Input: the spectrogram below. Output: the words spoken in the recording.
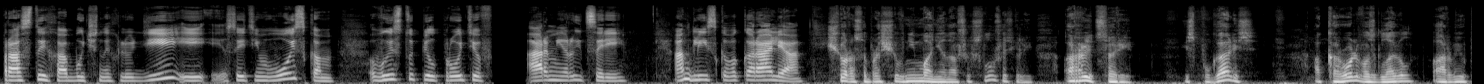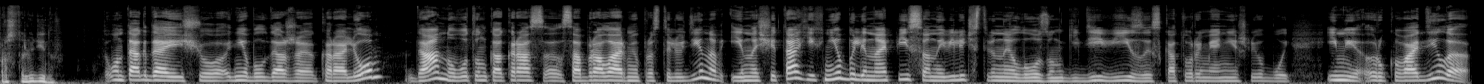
простых обычных людей и с этим войском выступил против армии рыцарей английского короля. Еще раз обращу внимание наших слушателей. Рыцари испугались, а король возглавил армию простолюдинов. Он тогда еще не был даже королем, да, но вот он как раз э, собрал армию простолюдинов, и на счетах их не были написаны величественные лозунги, девизы, с которыми они шли в бой. Ими руководило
